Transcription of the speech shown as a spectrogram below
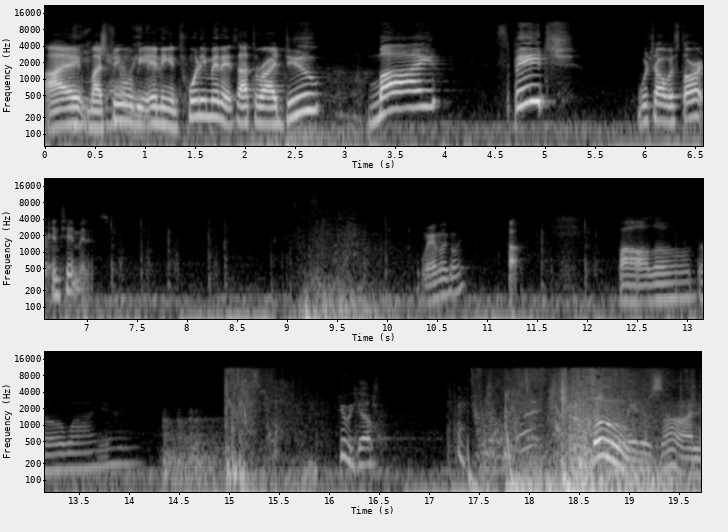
I Need a my stream will be ending in 20 minutes after I do my speech, which I will start in 10 minutes. Where am I going? Oh. Follow the wire. Here we go. Boom. Generator's on.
